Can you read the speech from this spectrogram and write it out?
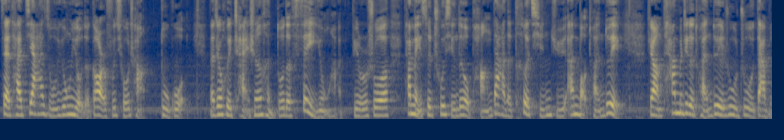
在他家族拥有的高尔夫球场。度过，那就会产生很多的费用哈。比如说，他每次出行都有庞大的特勤局安保团队，这样他们这个团队入住大不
